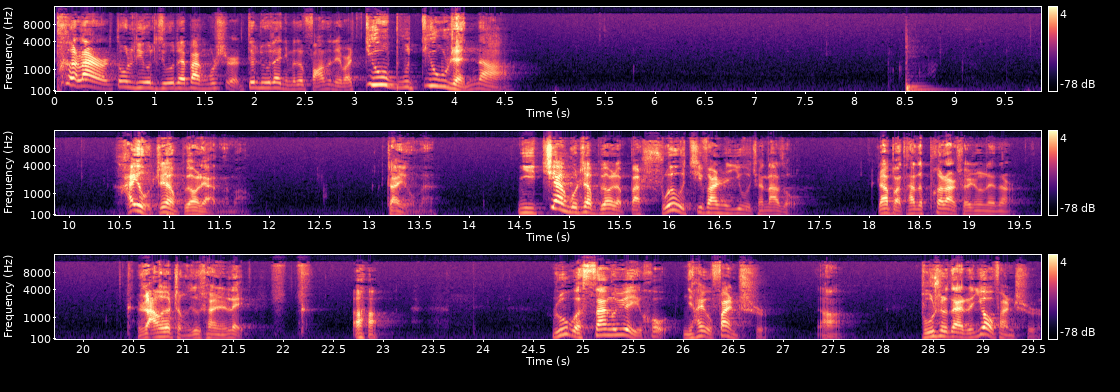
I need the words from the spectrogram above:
破烂都留留在办公室，都留在你们的房子里边，丢不丢人呐？还有这样不要脸的吗？战友们，你见过这不要脸？把所有机翻身衣服全拿走，然后把他的破烂全扔在那儿，然后要拯救全人类，啊！如果三个月以后你还有饭吃，啊，不是在这要饭吃，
